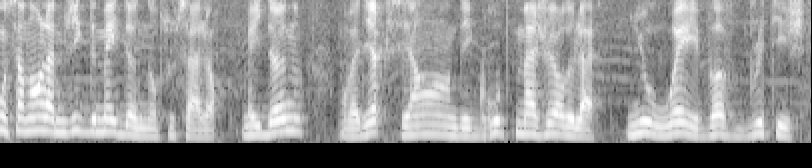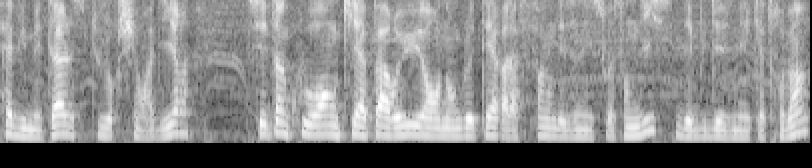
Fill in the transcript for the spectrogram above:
concernant la musique de Maiden dans tout ça. Alors, Maiden, on va dire que c'est un des groupes majeurs de la New Wave of British Heavy Metal, c'est toujours chiant à dire. C'est un courant qui est apparu en Angleterre à la fin des années 70, début des années 80,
